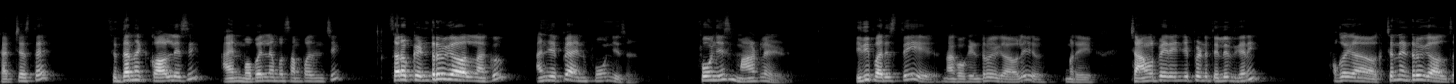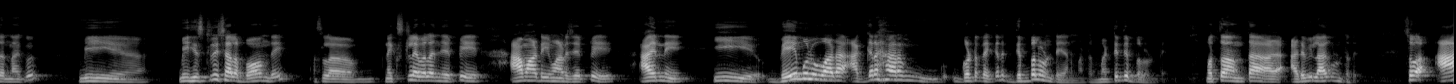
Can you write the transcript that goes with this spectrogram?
కట్ చేస్తే సిద్ధార్థకి కాల్ చేసి ఆయన మొబైల్ నెంబర్ సంపాదించి సార్ ఒక ఇంటర్వ్యూ కావాలి నాకు అని చెప్పి ఆయన ఫోన్ చేశాడు. ఫోన్ చేసి మాట్లాడాడు. ఇది పరిస్థితి నాకు ఒక ఇంటర్వ్యూ కావాలి. మరి ఛానల్ పేరు ఏం చెప్పాడో తెలియదు కానీ ఒక చిన్న ఇంటర్వ్యూ కావాలి సార్ నాకు. మీ మీ హిస్టరీ చాలా బాగుంది. అసలు నెక్స్ట్ లెవెల్ అని చెప్పి ఆ మాట ఈ మాట చెప్పి ఆయన్ని ఈ వేములవాడ అగ్రహారం గుట్ట దగ్గర దెబ్బలు ఉంటాయి అన్నమాట మట్టి దెబ్బలు ఉంటాయి మొత్తం అంతా అడవిలాగా ఉంటుంది. సో ఆ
